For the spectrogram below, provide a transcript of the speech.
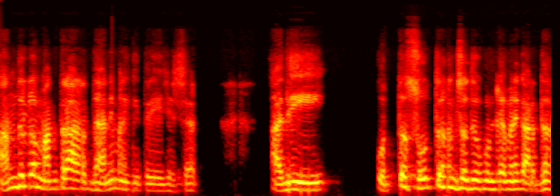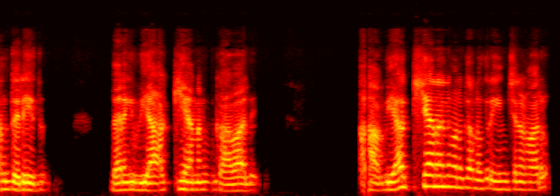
అందులో మంత్రార్థాన్ని మనకి తెలియజేశారు. అది కొత్త సూత్రం చదువుకుంటే మనకి అర్థం తెలియదు. దానికి వ్యాఖ్యానం కావాలి. ఆ వ్యాఖ్యానాన్ని మనకు అనుగ్రహించిన వారు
